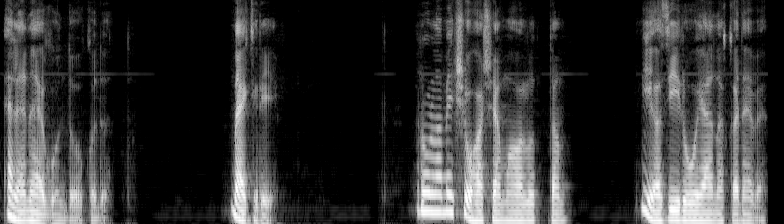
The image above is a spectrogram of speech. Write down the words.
Ellen elgondolkodott. Megré. Róla még sohasem hallottam. Mi az írójának a neve?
